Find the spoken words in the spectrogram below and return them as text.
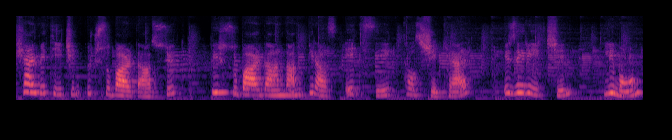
şerbeti için 3 su bardağı süt, 1 su bardağından biraz eksik toz şeker, üzeri için limon,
